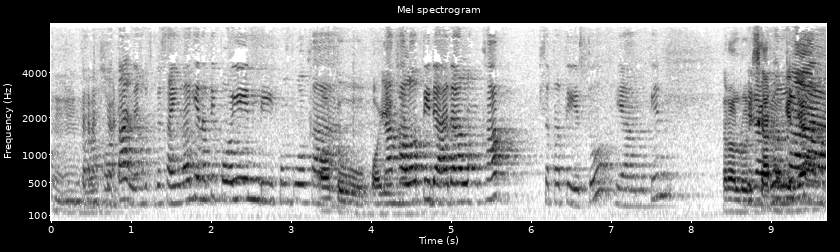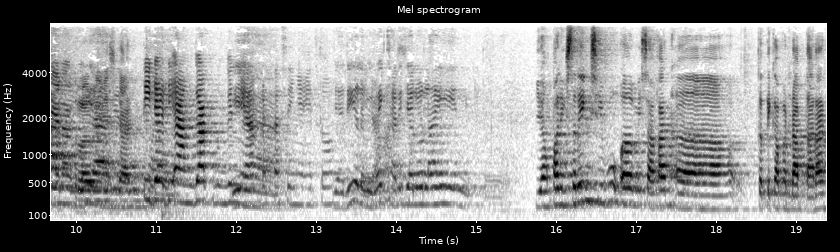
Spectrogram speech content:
Hmm. Kalau kota ya harus bersaing lagi nanti poin dikumpulkan. Oh, tuh, poinnya. Nah kalau tidak ada lengkap seperti itu ya mungkin Terlalu riskan mungkin ya. Terlalu iya, riskan. iya. tidak dianggap mungkin Iya. ya prestasinya itu jadi lebih baik cari jalur lain. Gitu. Yang paling sering sih Bu, eh, misalkan eh, ketika pendaftaran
